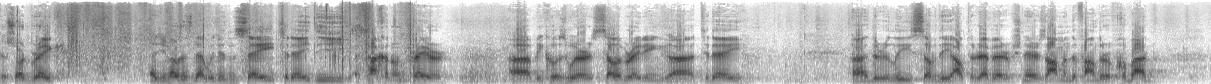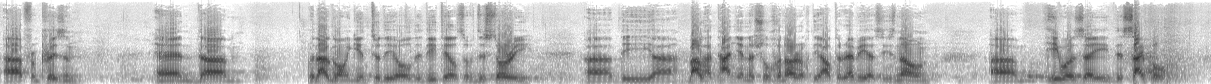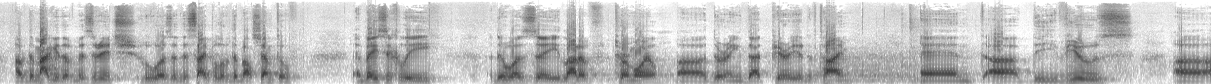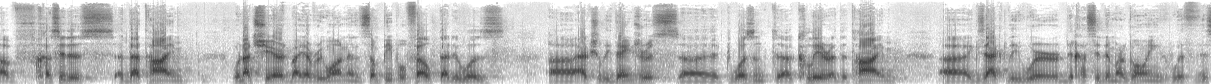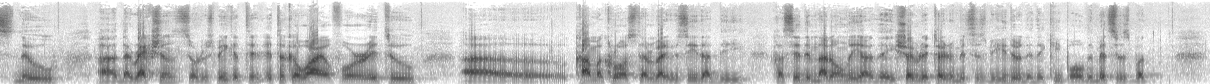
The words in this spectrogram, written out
a short break. As you notice that we didn't say today the Tachanun prayer uh, because we're celebrating uh, today uh, the release of the Alter Rebbe of Shneir Zalman, the founder of Chabad, uh, from prison. And um, without going into the all the details of the story, uh, the uh, Baal Hatanya Shulchan Aruch, the Alter Rebbe as he's known, um, he was a disciple of the Magid of Mezrich, who was a disciple of the Baal Shem Tov. And basically, there was a lot of turmoil uh, during that period of time, and uh, the views uh, of Hasidus at that time were not shared by everyone, and some people felt that it was uh, actually dangerous. Uh, it wasn't uh, clear at the time uh, exactly where the Hasidim are going with this new uh, direction, so to speak. It, t- it took a while for it to uh, come across to everybody to see that the Hasidim not only are they Shemrei Torah mitzvahs behidur, that they keep all the mitzvahs, but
